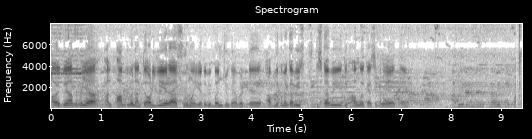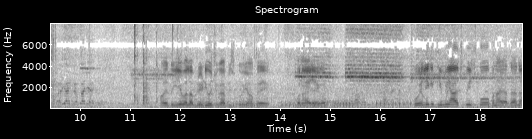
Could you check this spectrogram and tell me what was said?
अगर तो यहाँ पे भैया अल्फाम भी बनाते हैं और ये रहा सुरमा ये तो भी बन चुका है बट आप लोग को मैं कभी इस, इसका भी दिखाऊँगा कैसे बनाया जाता है। और तो ये वाला अब रेडी हो चुका है, अब इसको भी यहाँ पे बनाया जाएगा। कोयले की धीमी आँच पे इसको बनाया जाता है ना?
